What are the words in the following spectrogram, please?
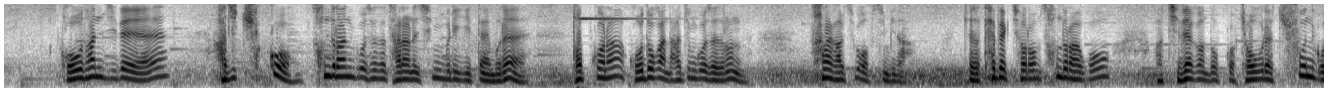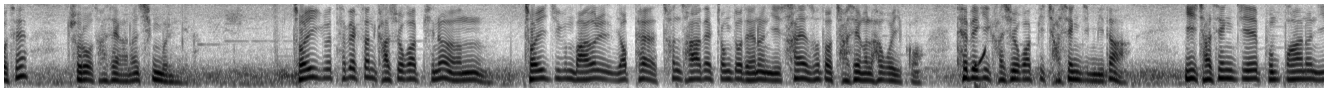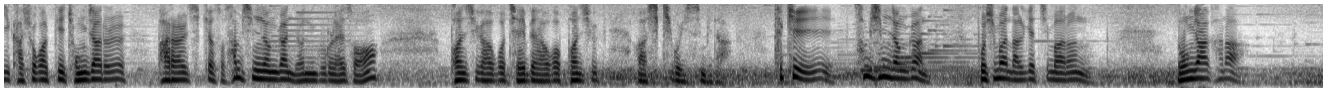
고산지대에 아주 춥고 서늘한 곳에서 자라는 식물이기 때문에 덥거나 고도가 낮은 곳에서는 살아갈 수가 없습니다. 그래서 태백처럼 서늘하고 어, 지대가 높고 겨울에 추운 곳에 주로 자생하는 식물입니다. 저희 그 태백산 가시오가피는 저희 지금 마을 옆에 1,400 정도 되는 이 산에서도 자생을 하고 있고 태백이 가시오가피 자생지입니다. 이 자생지에 분포하는 이 가시오가피 종자를 발화시켜서 30년간 연구를 해서 번식하고 재배하고 번식시키고 있습니다. 특히 30년간 보시면 알겠지만은 농약 하나,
